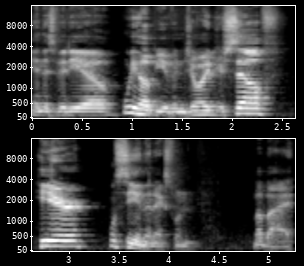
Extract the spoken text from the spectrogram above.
in this video. We hope you've enjoyed yourself here. We'll see you in the next one. Bye bye.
